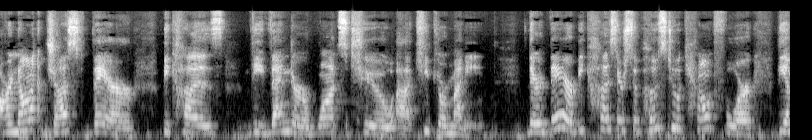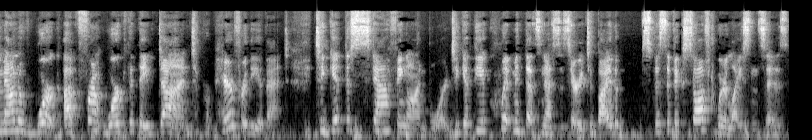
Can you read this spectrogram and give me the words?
are not just there because the vendor wants to uh, keep your money they're there because they're supposed to account for the amount of work, upfront work that they've done to prepare for the event, to get the staffing on board, to get the equipment that's necessary, to buy the specific software licenses.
